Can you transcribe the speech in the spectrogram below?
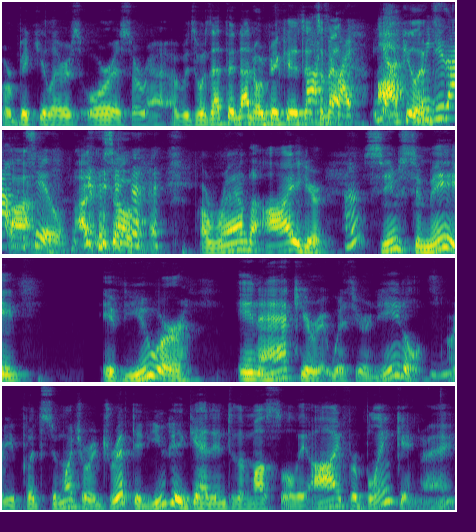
orbicularis oris around. Was, was that the not orbicularis? That's about Yeah, oculus. we do that one Uh, too. I- so around the eye here Uh-huh. seems to me if you were inaccurate with your needle Mhm. or you put too much or it drifted you could get into the muscle of the eye for blinking right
